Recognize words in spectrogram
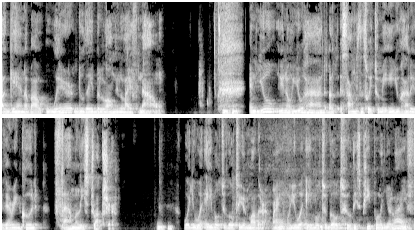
again about where do they belong in life now and you, you know, you had, it sounds this way to me, you had a very good family structure Mhm. where you were able to go to your mother, right? Where you were able to go to these people in your life,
